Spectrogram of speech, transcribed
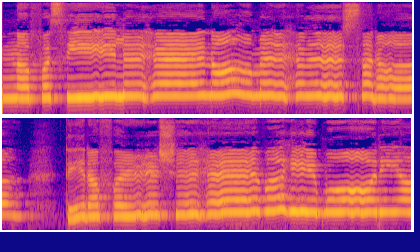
न फसील है, ना महल सरा। तेरा फर्श है वही बोरिया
